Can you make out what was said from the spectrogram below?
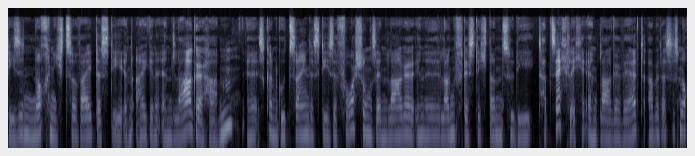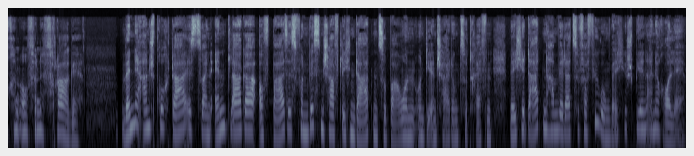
die sind noch nicht so weit, dass die ein eigenes Endlager haben. Äh, es kann gut sein, dass diese Forschungsendlager langfristig dann zu die tatsächliche Endlager wird, aber das ist noch eine offene Frage. Wenn der Anspruch da ist, so ein Endlager auf Basis von wissenschaftlichen Daten zu bauen und die Entscheidung zu treffen, welche Daten haben wir da zur Verfügung? Welche spielen eine Rolle?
